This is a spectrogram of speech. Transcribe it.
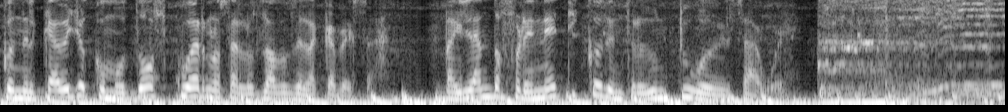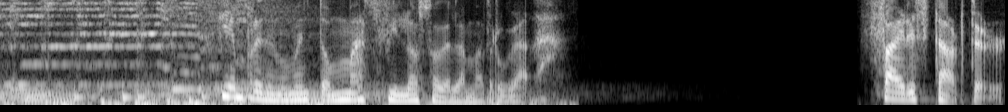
con el cabello como dos cuernos a los lados de la cabeza, bailando frenético dentro de un tubo de desagüe. Siempre en el momento más filoso de la madrugada. Firestarter.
